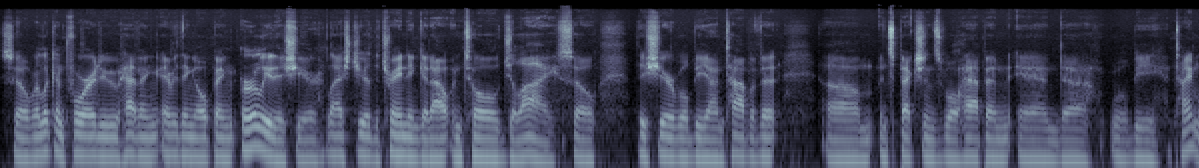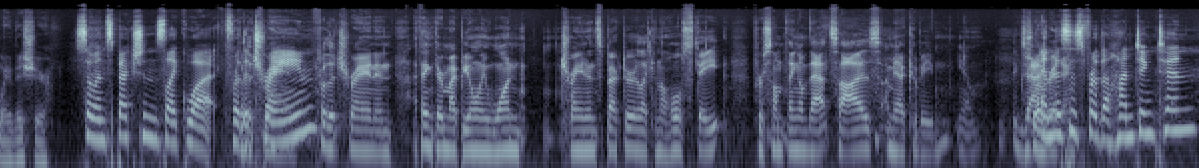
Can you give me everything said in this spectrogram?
So we're looking forward to having everything open early this year. Last year the train didn't get out until July, so this year we'll be on top of it. Um, inspections will happen and uh, will be timely this year. So inspections like what for, the, train? For the train, and I think there might be only one train inspector, like in the whole state, for something of that size. I mean, I could be, you know, exaggerating. and this is for the Huntington.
